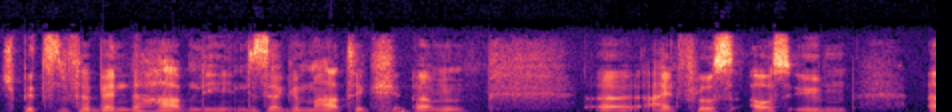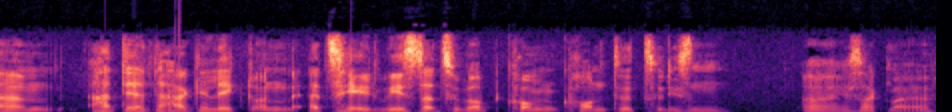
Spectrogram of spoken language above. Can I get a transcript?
Spitzenverbände haben, die in dieser Gematik ähm, äh, Einfluss ausüben, ähm, hat er dargelegt und erzählt, wie es dazu überhaupt kommen konnte, zu diesem, äh, ich sag mal,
